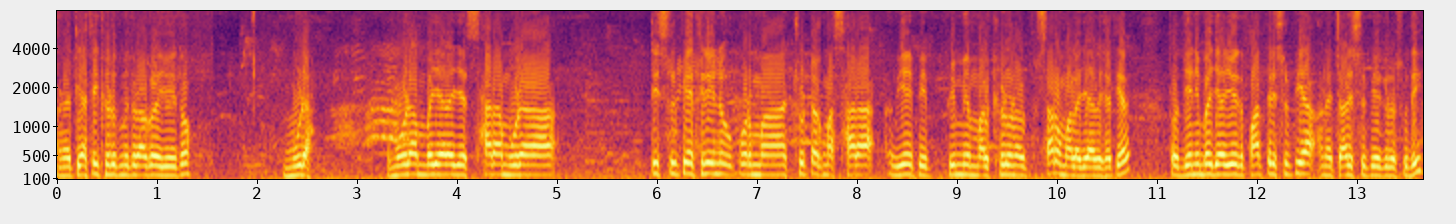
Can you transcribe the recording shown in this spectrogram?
અને ત્યાંથી ખેડૂત મિત્રો આગળ જોઈએ તો મૂળા. મૂળામાં બજાર આજે સારા મૂળા ત્રીસ રૂપિયાથી લઈને ઉપરમાં છૂટકમાં સારા વીઆઈપી પ્રીમિયમ માલ ખેડૂતનો સારો માલ જ આવે છે અત્યારે. તો જેની બજાર જોઈએ તો પાંત્રીસ રૂપિયા અને ચાલીસ રૂપિયા કિલો સુધી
